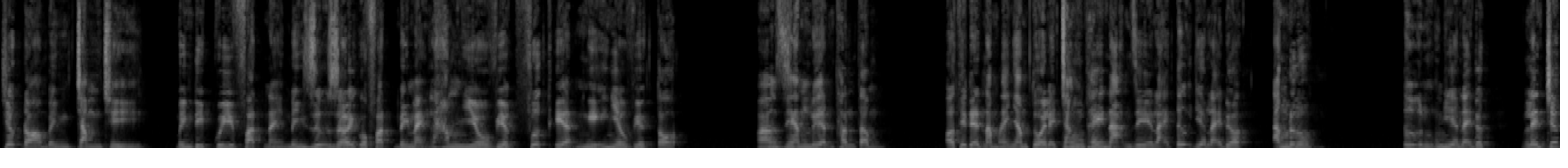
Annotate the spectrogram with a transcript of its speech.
trước đó mình chăm chỉ mình đi quy Phật này mình giữ giới của Phật mình lại làm nhiều việc phước thiện nghĩ nhiều việc tốt. Và rèn luyện thân tâm. Ờ, thì đến năm 25 tuổi lại chẳng thấy nạn gì lại tự nhiên lại được tăng lương. Tự nhiên lại được lên chức.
